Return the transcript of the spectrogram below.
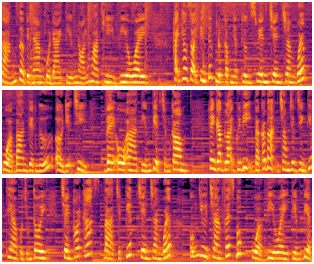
sáng giờ Việt Nam của Đài Tiếng Nói Hoa Kỳ VOA. Hãy theo dõi tin tức được cập nhật thường xuyên trên trang web của Ban Việt ngữ ở địa chỉ voa tiếng việt.com. Hẹn gặp lại quý vị và các bạn trong chương trình tiếp theo của chúng tôi trên podcast và trực tiếp trên trang web cũng như trang Facebook của VOA tiếng Việt.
